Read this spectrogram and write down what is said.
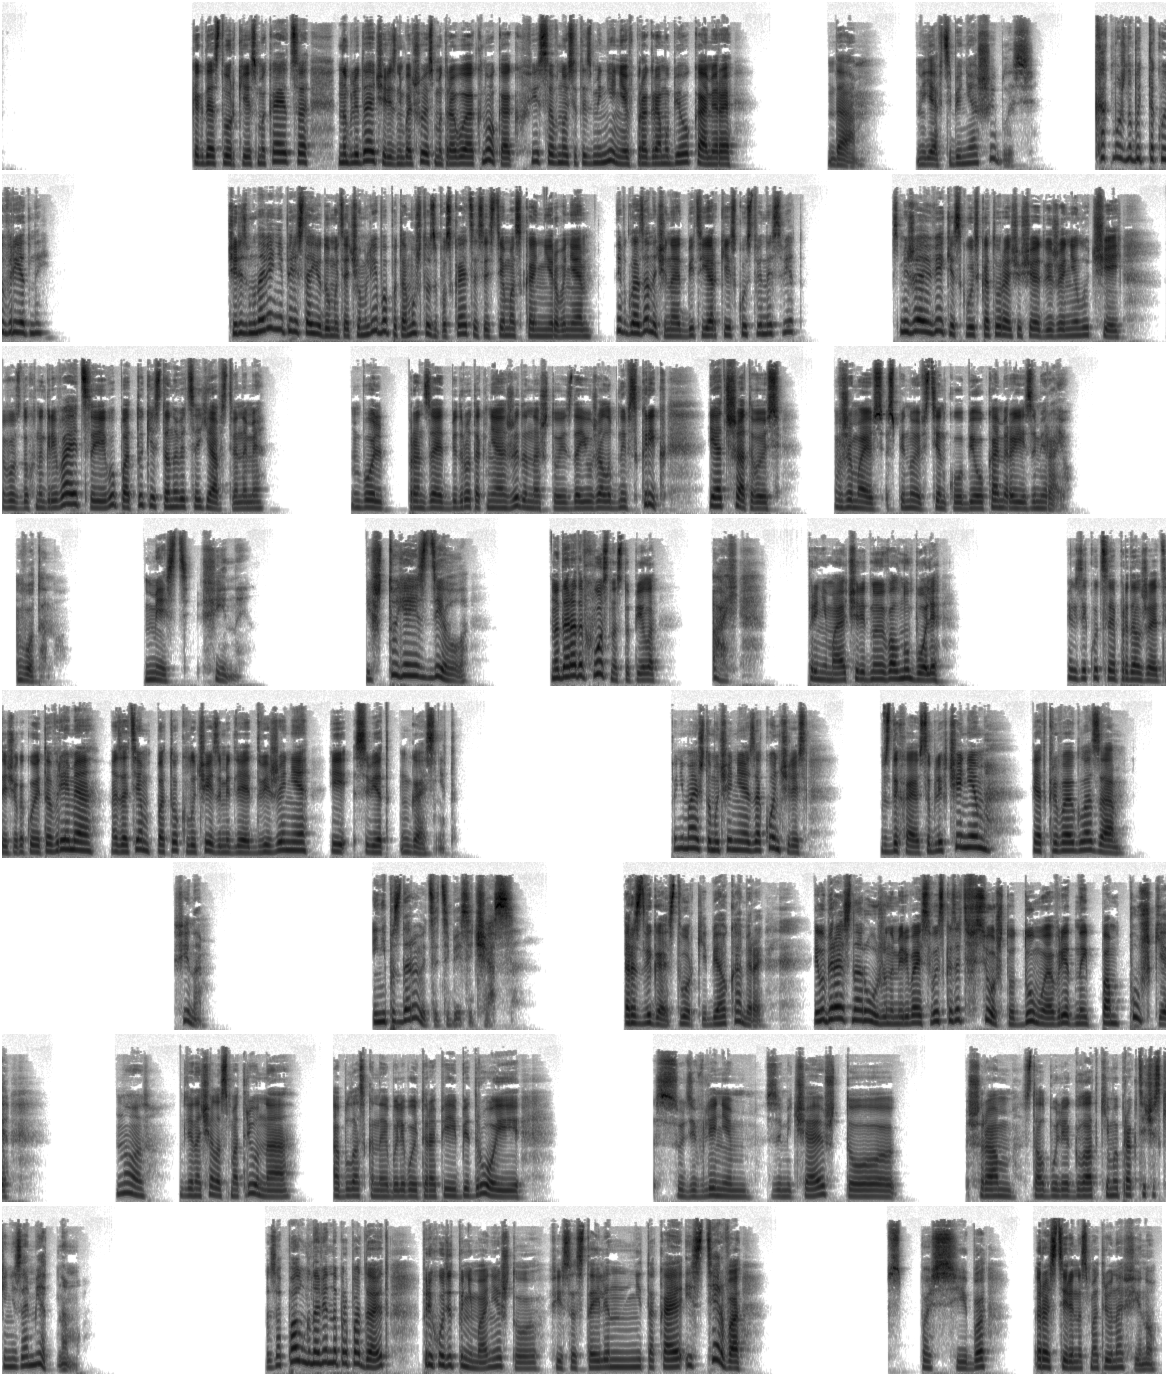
Когда створки смыкаются, наблюдая через небольшое смотровое окно, как Фиса вносит изменения в программу биокамеры. Да, я в тебе не ошиблась. Как можно быть такой вредной? Через мгновение перестаю думать о чем-либо, потому что запускается система сканирования и в глаза начинает бить яркий искусственный свет. Смежаю веки, сквозь которые ощущаю движение лучей. Воздух нагревается, и его потоки становятся явственными. Боль пронзает бедро так неожиданно, что издаю жалобный вскрик и отшатываюсь. Вжимаюсь спиной в стенку биокамеры и замираю. Вот оно. Месть Фины. И что я ей сделала? На Дорадо в хвост наступила. Ай! Принимаю очередную волну боли. Экзекуция продолжается еще какое-то время, а затем поток лучей замедляет движение, и свет гаснет. Понимаю, что мучения закончились, вздыхаю с облегчением и открываю глаза. Фина. И не поздоровится тебе сейчас. Раздвигая створки биокамеры и выбираюсь наружу, намереваясь высказать все, что думаю о вредной помпушке. Но для начала смотрю на обласканное болевой терапией бедро и с удивлением замечаю, что шрам стал более гладким и практически незаметным. Запал мгновенно пропадает — приходит понимание, что Фиса Стейлин не такая истерва. «Спасибо», — растерянно смотрю на Фину.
